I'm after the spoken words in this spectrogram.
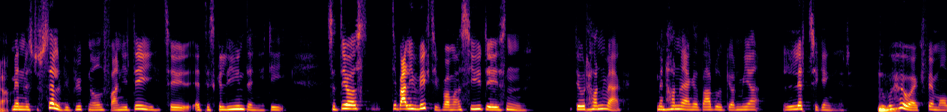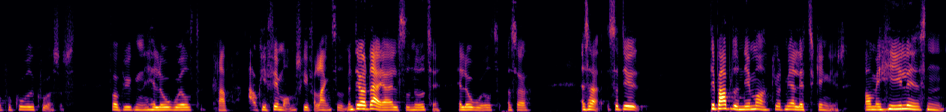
Ja. Men hvis du selv vil bygge noget fra en idé til, at det skal ligne den idé. Så det er også, det er bare lige vigtigt for mig at sige, det er sådan, det er jo et håndværk, men håndværket er bare blevet gjort mere let tilgængeligt. Du Mm. behøver ikke fem år på kodekursus for at bygge en Hello World knap. Ah, okay, fem år måske for lang tid, men det var der, jeg altid nåede til. Hello World. Og så, altså, så det, det er bare blevet nemmere, gjort mere let tilgængeligt. Og med hele sådan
